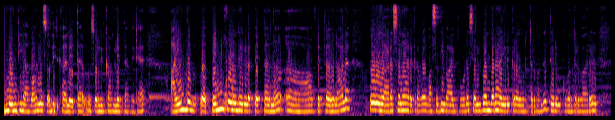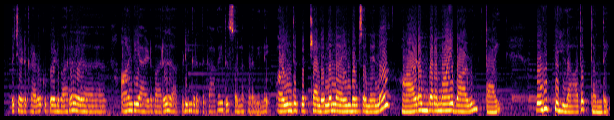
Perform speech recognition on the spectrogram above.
பூண்டி ஆவான்னு சொல்லியிருக்கானே த சொல்லியிருக்காங்களே தவிர ஐந்து பெண் குழந்தைகளை பெத்தனா பெற்றதுனால ஒரு அரசனாக இருக்கிறவ வசதி வாய்ப்போடு செல்வந்தராக இருக்கிற ஒருத்தர் வந்து தெருவுக்கு வந்துடுவாரு பிச்சை எடுக்கிற அளவுக்கு போயிடுவாரு ஆண்டி ஆயிடுவாரு அப்படிங்கிறதுக்காக இது சொல்லப்படவில்லை. ஐந்து பெற்றால் என்னென்ன ஐந்துன்னு சொன்னேன்னா ஆடம்பரமாய் வாழும் தாய் பொறுப்பில்லாத தந்தை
